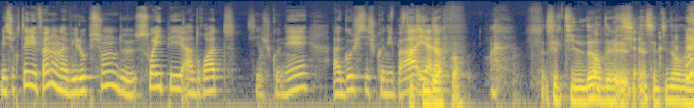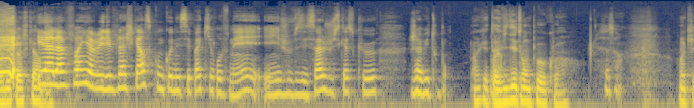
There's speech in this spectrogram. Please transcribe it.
Mais sur téléphone, on avait l'option de swiper à droite si je connais, à gauche si je connais pas. C'est Et à, la... quoi. C'est le Tinder, Oh, de... Dieu. c'est le Tinder de... des flashcards. et à la fin, il y avait les flashcards qu'on connaissait pas qui revenaient. Et je faisais ça jusqu'à ce que j'avais tout bon. Ok, t'as Voilà. vidé ton pot, quoi. C'est ça. Ok,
